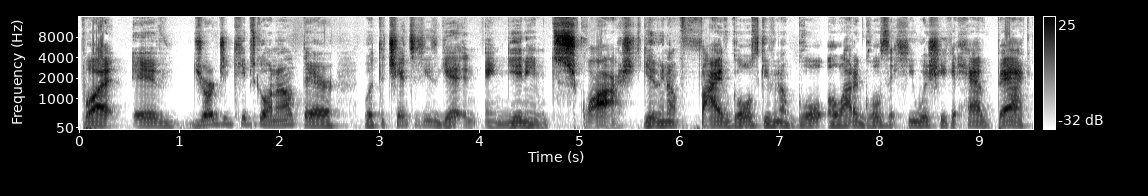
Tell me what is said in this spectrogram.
But if Georgie keeps going out there with the chances he's getting and getting squashed, giving up five goals, giving up goal, a lot of goals that he wish he could have back,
